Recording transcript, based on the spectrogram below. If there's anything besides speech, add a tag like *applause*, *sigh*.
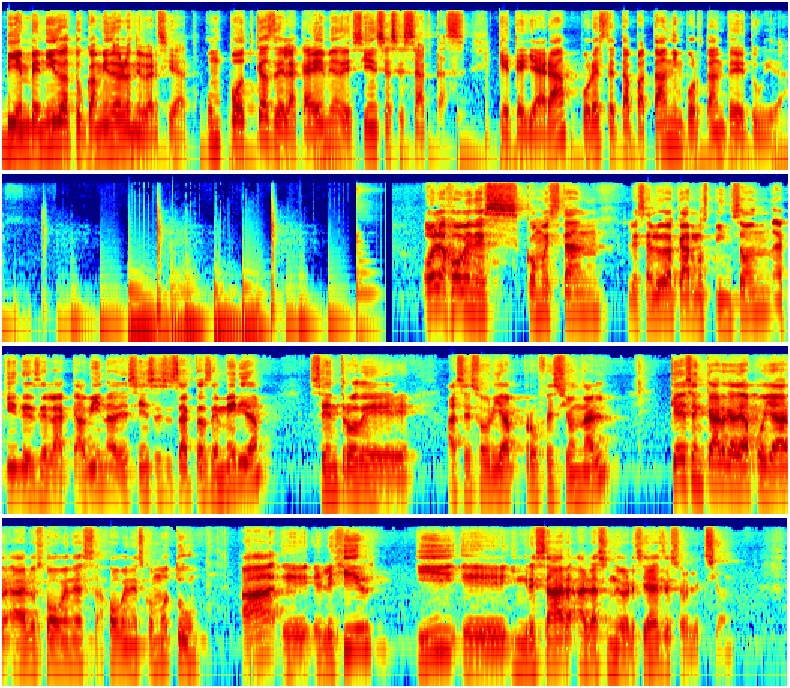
Bienvenido a Tu Camino de la Universidad, un podcast de la Academia de Ciencias Exactas, que te guiará por esta etapa tan importante de tu vida. Hola jóvenes, ¿cómo están? Les saluda Carlos Pinzón, aquí desde la cabina de Ciencias Exactas de Mérida, centro de asesoría profesional, que se encarga de apoyar a los jóvenes, a jóvenes como tú, a eh, elegir y eh, ingresar a las universidades de su elección.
